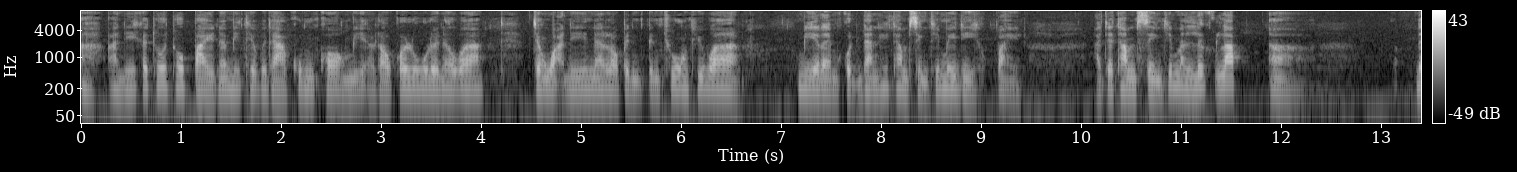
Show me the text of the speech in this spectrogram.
อะอันนี้ก็ทั่วๆไปนะมีเทวดาคุ้มครองมีเราก็รู้เลยนะว่า จังหวะนี้นะเราเป็นเป็นช่วงที่ว่ามีอะไรมากดดันให้ทำสิ่งที่ไม่ดีเข้าไป อาจจะทำสิ่งที่มันลึกลับอ่าใน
